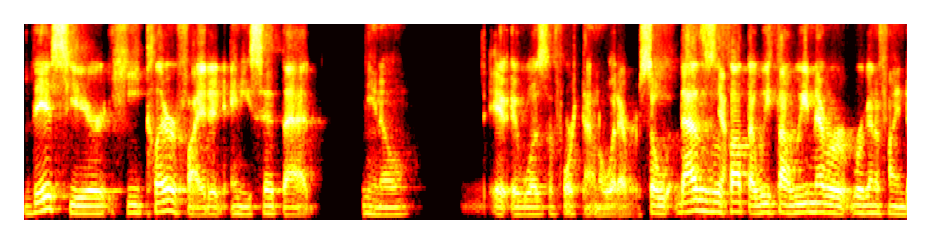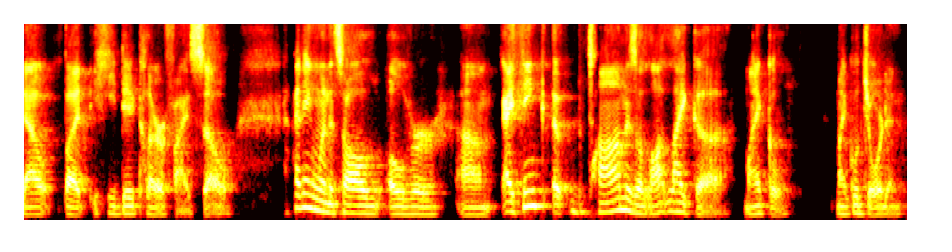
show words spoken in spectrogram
This year he clarified it and he said that you know it, it was a fourth down or whatever. So that is a Yeah. thought that we thought we never were going to find out, but he did clarify. So I think when it's all over, um, I think uh, Tom is a lot like uh, Michael, Michael Jordan.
